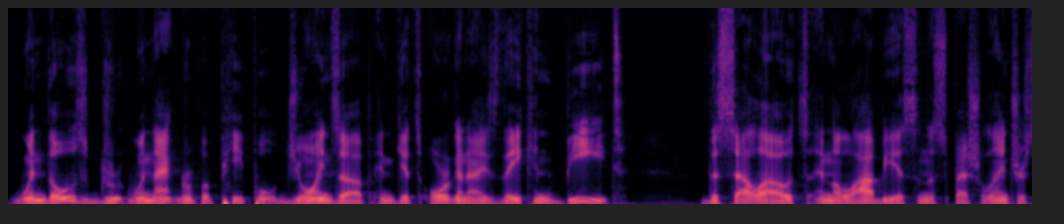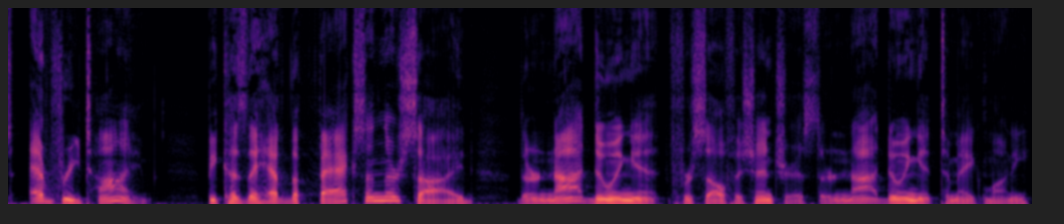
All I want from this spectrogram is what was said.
when those group, when that group of people joins up and gets organized, they can beat the sellouts and the lobbyists and the special interests every time because they have the facts on their side. They're not doing it for selfish interests. They're not doing it to make money.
